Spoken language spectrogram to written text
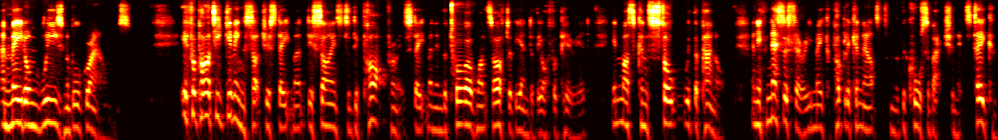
and made on reasonable grounds. If a party giving such a statement decides to depart from its statement in the 12 months after the end of the offer period, it must consult with the panel and, if necessary, make a public announcement of the course of action it's taken.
